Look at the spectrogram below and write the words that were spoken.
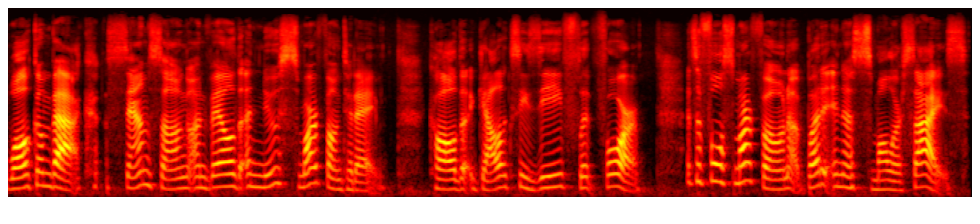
Welcome back. Samsung unveiled a new smartphone today called Galaxy Z Flip 4. It's a full smartphone, but in a smaller size.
